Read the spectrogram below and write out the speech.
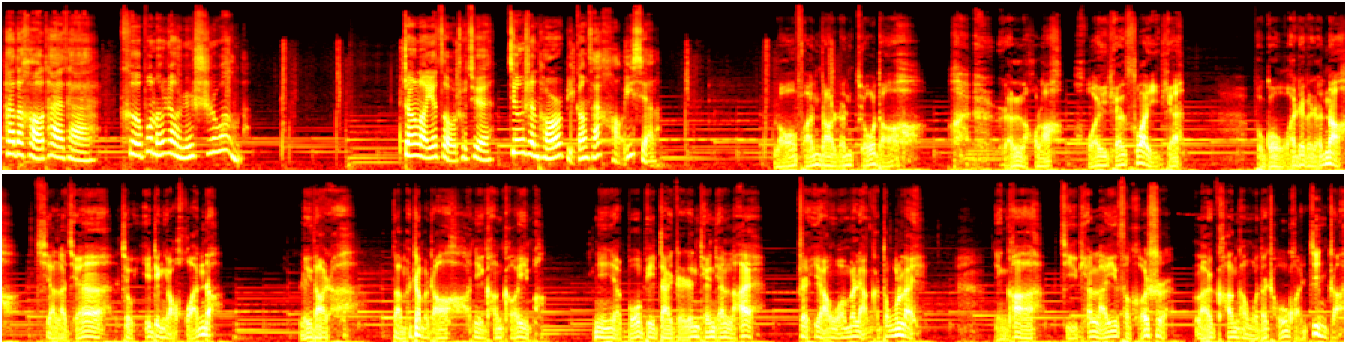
他的好太太可不能让人失望呢。张老爷走出去，精神头比刚才好一些了。劳烦大人久等，人老了，活一天算一天。不过我这个人呐，欠了钱就一定要还的。李大人。咱们这么着，你看可以吗？您也不必带着人天天来，这样我们两个都累。您看几天来一次合适？来看看我的筹款进展。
